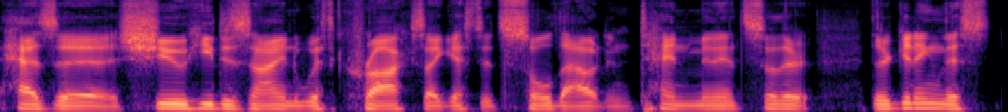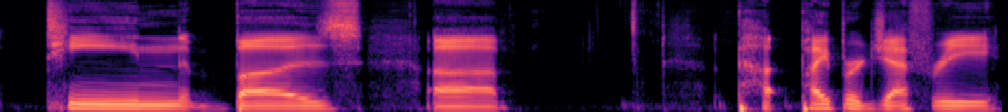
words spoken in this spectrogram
has a shoe he designed with Crocs. I guess it's sold out in 10 minutes. So they're they're getting this teen buzz. Uh, P- Piper Jaffray,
